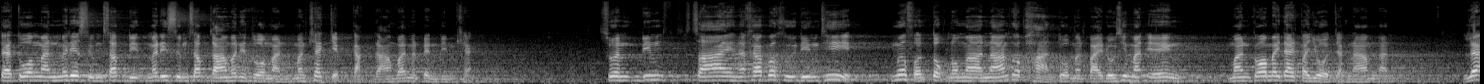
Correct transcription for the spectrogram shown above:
แต่ตัวมันไม่ได้ซึมซับดินไม่ได้ซึมซับน้ำไว้ในตัวมัน มันแค่เก็บกักน้ำไว้มันเป็นดินแข็ง ส่วนดินทรายนะครับก็คือดินที่ เมื่อฝนตกลงมาน้ำก็ผ่านตัวมันไป โดยที่มันเอง มันก็ไม่ได้ประโยชน์จากน้ำนั้น และ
